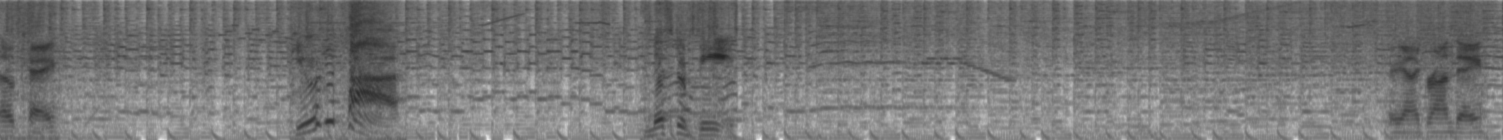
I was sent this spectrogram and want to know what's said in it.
Okay. PewDiePie! Mr. Beast. Ariana Grande.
